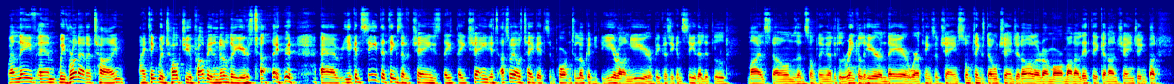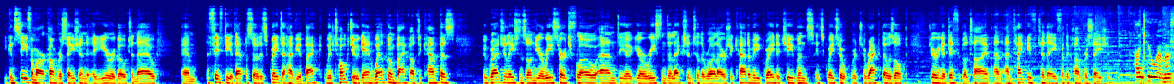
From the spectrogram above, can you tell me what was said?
Well, Niamh, um, we've run out of time. I think we'll talk to you probably in another year's time. um, you can see the things that have changed. They they change. It's, that's why I always take it. It's important to look at year on year because you can see the little milestones and something a little wrinkle here and there where things have changed. Some things don't change at all and are more monolithic and unchanging. But you can see from our conversation a year ago to now, um, the fiftieth episode. It's great to have you back. We'll talk to you again. Welcome back onto campus Congratulations on your research flow and your recent election to the Royal Irish Academy. Great achievements. It's great to, to rack those up during a difficult time. And, and thank you today for the conversation. Thank you, Emmett.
